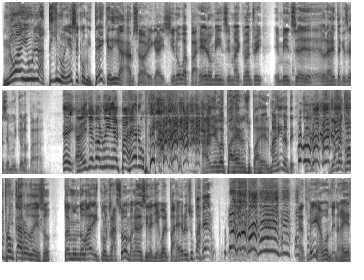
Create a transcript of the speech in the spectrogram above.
No hay un latino en ese comité que diga, I'm sorry, guys. You know what pajero means in my country? It means eh, una gente que se hace mucho la paja. Hey, ahí llegó Luis en el pajero. Ahí llegó el pajero en su pajero. Imagínate, si yo, yo me compro un carro de eso, todo el mundo va, y con razón van a decirle, llegó el pajero en su pajero. That's me, I won't deny it.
